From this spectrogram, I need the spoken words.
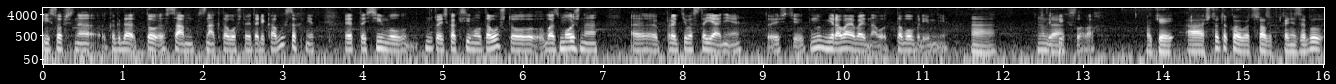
И, собственно, когда то, сам знак того, что эта река высохнет, это символ, ну, то есть как символ того, что возможно э, противостояние, то есть, ну, мировая война вот того времени, А, ну в да. таких словах. Окей. А что такое, вот сразу, пока не забыл,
